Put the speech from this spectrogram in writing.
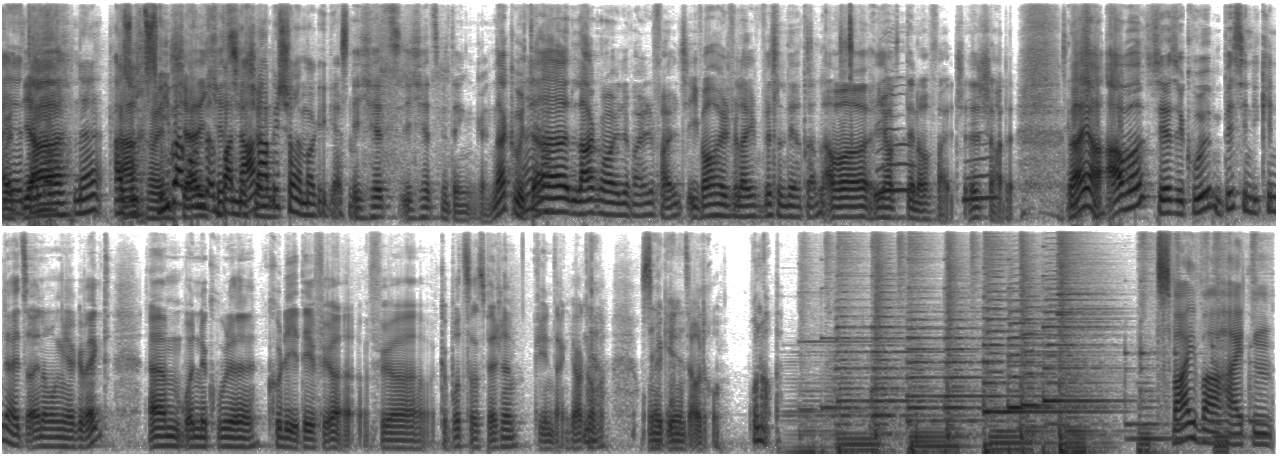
äh, ja. dennoch, ne? Also Ach, Mensch, Zwieback ja, und hätt's Banane schon- habe ich schon immer gegessen. Ich hätte es ich hätt's mir denken können. Na gut, Ja, da lagen wir heute beide falsch. Ich war heute vielleicht ein bisschen näher dran, aber ich habe es dennoch falsch. Das ist schade. naja, aber sehr, sehr cool. Ein bisschen die Kindheitserinnerung hier geweckt. Ähm, und eine coole, coole Idee für, für Geburtstagsspecial. Vielen Dank, Jakob. Ja, und sehr wir gehen gerne. ins Outro. Und ob. Zwei Wahrheiten,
